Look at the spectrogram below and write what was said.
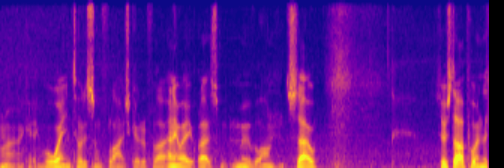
Right, okay. We'll wait until there's some flies scheduled for that. Anyway, let's move on. So... So we started putting the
